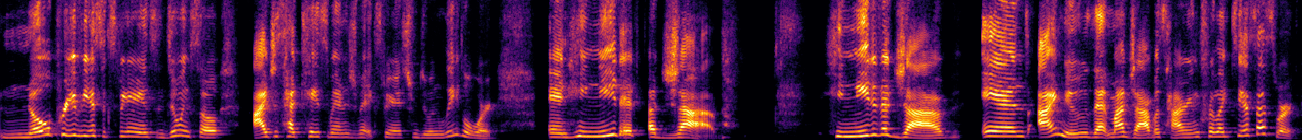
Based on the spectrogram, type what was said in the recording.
no previous experience in doing so. I just had case management experience from doing legal work, and he needed a job. He needed a job, and I knew that my job was hiring for like TSS work.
